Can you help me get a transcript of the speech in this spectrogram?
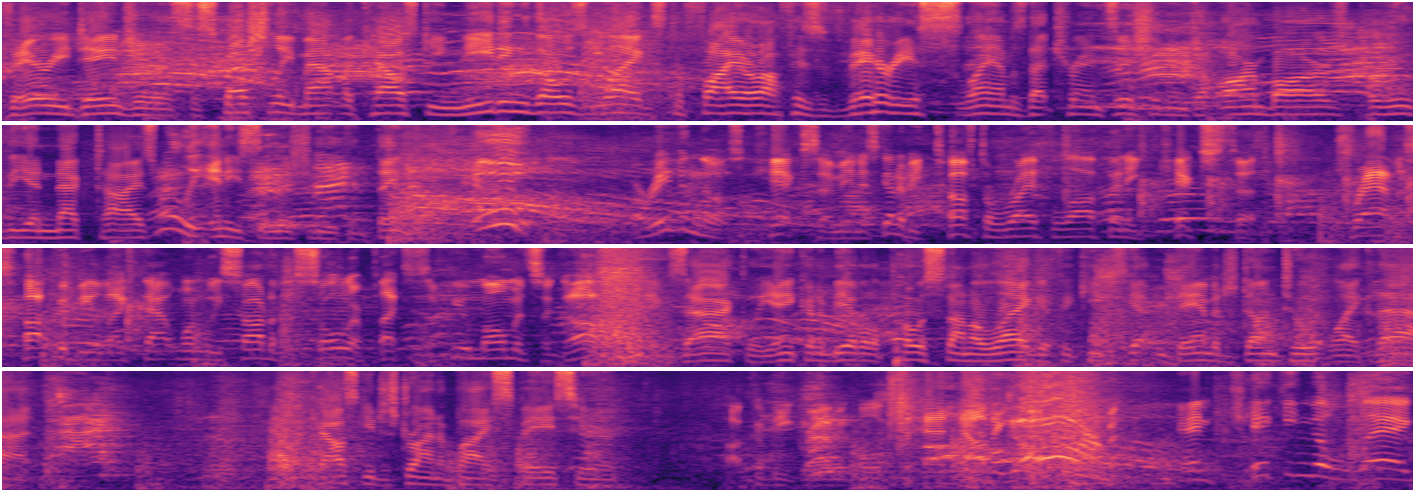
Very dangerous, especially Matt Makowski needing those legs to fire off his various slams that transition into arm bars, Peruvian neckties, really any submission you can think of. Ooh! Or even those kicks. I mean, it's going to be tough to rifle off any kicks to Travis Huckabee like that one we saw to the solar plexus a few moments ago. Exactly. Ain't going to be able to post on a leg if he keeps getting damage done to it like that. Makowski just trying to buy space here. Huckabee grabbing hold of the head, now the arm! And kicking the leg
